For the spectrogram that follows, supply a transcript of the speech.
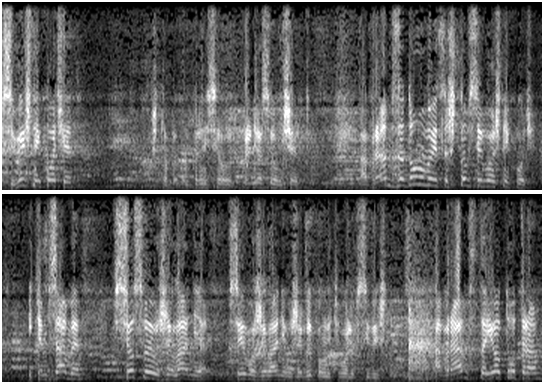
Всевышний хочет, чтобы он принесел, принес его в жертву. Авраам задумывается, что Всевышний хочет. И тем самым все свое желание, все его желание уже выполнить волю Всевышнего. Авраам встает утром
